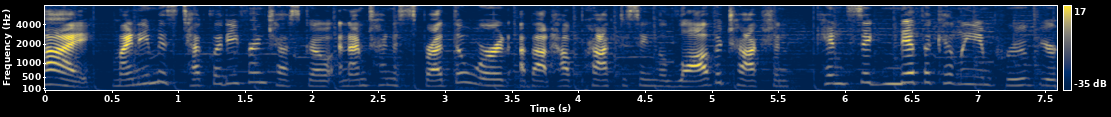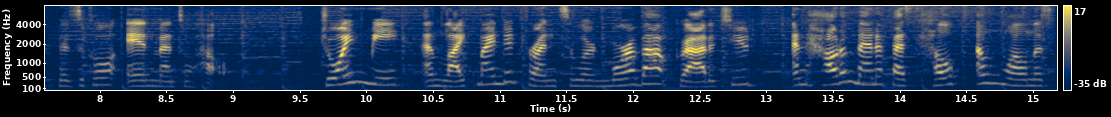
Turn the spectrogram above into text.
Hi, my name is Tecla Francesco, and I'm trying to spread the word about how practicing the law of attraction can significantly improve your physical and mental health. Join me and like minded friends to learn more about gratitude and how to manifest health and wellness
